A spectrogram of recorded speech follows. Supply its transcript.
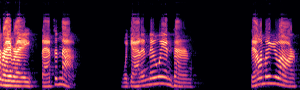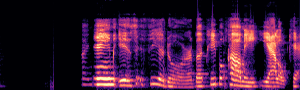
Ah, Ray Ray, that's enough. We got a new intern. Tell him who you are. My name is Theodore, but people call me Yellow Cat.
